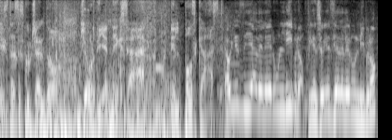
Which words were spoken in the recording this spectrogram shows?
Estás escuchando Jordi en Exa, el podcast. Hoy es día de leer un libro. Fíjense, hoy es día de leer un libro.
